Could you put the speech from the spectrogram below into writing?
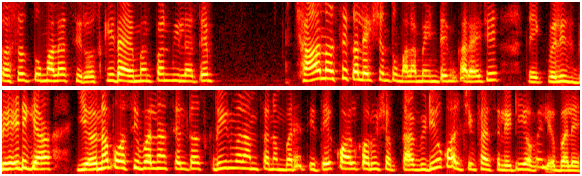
तसंच तुम्हाला सिरोस्की डायमंड पण मिळते. छान असे कलेक्शन तुम्हाला मेंटेन करायचे. तर एक वेळीस भेट घ्या. येणं पॉसिबल नसेल तर स्क्रीनवर आमचा नंबर आहे. तिथे कॉल करू शकता. व्हिडिओ कॉलची फॅसिलिटी अवेलेबल आहे.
